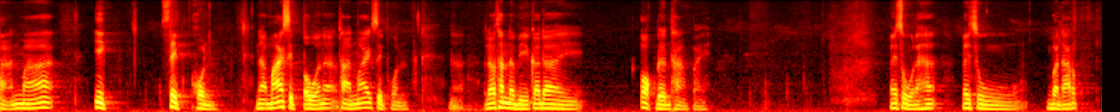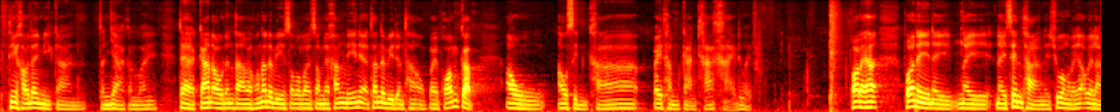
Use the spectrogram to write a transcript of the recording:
หารม้าอีก 10 คนนะม้าอีก10ตัวนะทหารม้าอีก10คนนะแล้วท่านนบีก็ได้ออกเดินทางไป ไปสู่นะฮะไปสู่บัดารที่เขาได้มีการสัญญากันไว้ แต่การออกเดินทางไปของท่านนบีสุลต่านในครั้งนี้เนี่ยท่านนบีเดินทางออกไปพร้อมกับเอาเอาสินค้าไปทำการค้าขายด้วย เพราะอะไรฮะเพราะในในในในเส้นทางในช่วงระยะเวลา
